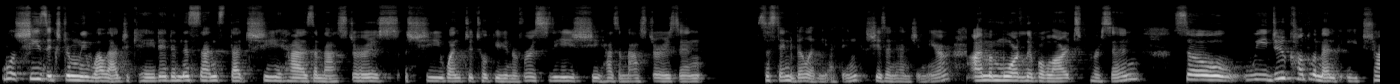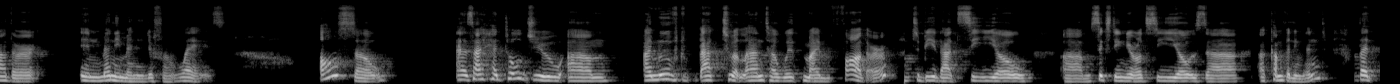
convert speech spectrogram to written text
well, she's extremely well educated in the sense that she has a master's. She went to Tokyo University. She has a master's in sustainability, I think. She's an engineer. I'm a more liberal arts person. So we do complement each other in many, many different ways. Also, as I had told you, um, I moved back to Atlanta with my father to be that CEO, 16 um, year old CEO's uh, accompaniment. But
